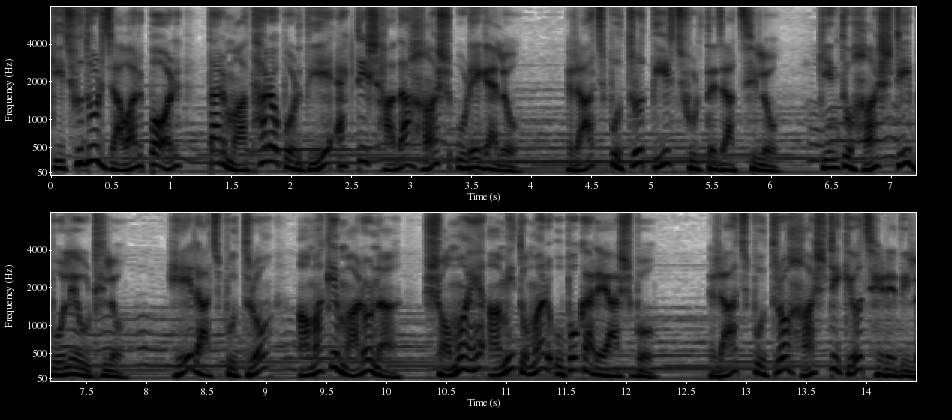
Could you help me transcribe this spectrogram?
কিছুদূর যাওয়ার পর তার মাথার ওপর দিয়ে একটি সাদা হাঁস উড়ে গেল। রাজপুত্র তীর ছুটতে যাচ্ছিল, কিন্তু হাঁসটি বলে উঠল হে রাজপুত্র, আমাকে মারো না, সময়ে আমি তোমার উপকারে আসব। রাজপুত্র হাঁসটিকেও ছেড়ে দিল।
